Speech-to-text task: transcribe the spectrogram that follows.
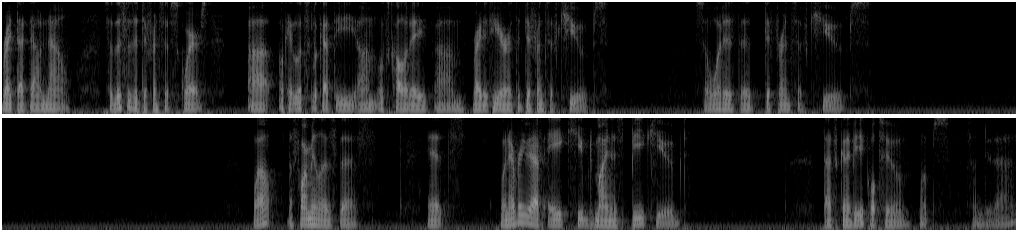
write that down now. So this is a difference of squares. Uh, okay, let's look at the, um, let's call it a, um, write it here, the difference of cubes. So what is the difference of cubes? Well, the formula is this. It's whenever you have a cubed minus b cubed, that's going to be equal to, whoops, let's undo that.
